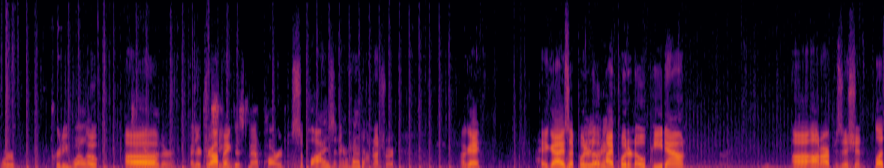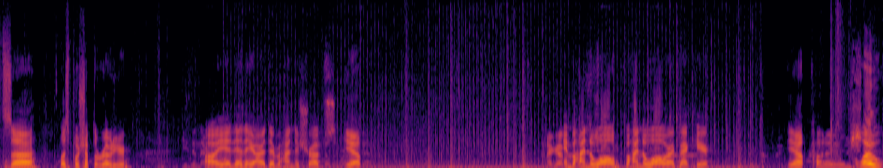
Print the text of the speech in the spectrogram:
We're pretty well Oh, uh, together. and they're dropping- this map hard. supplies and airhead? I'm not sure. Okay. Hey guys, I put an, I put an OP down uh, on our position. Let's uh let's push up the road here. Oh yeah, there they are. They're behind the shrubs. Yep. I got And behind the wall. Behind the wall right back here. Yep. punished. Whoa!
